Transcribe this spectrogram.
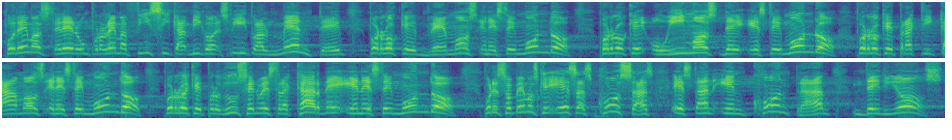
podemos tener un problema físico, amigo, espiritualmente por lo que vemos en este mundo, por lo que oímos de este mundo, por lo que practicamos en este mundo, por lo que produce nuestra carne en este mundo. Por eso vemos que esas cosas están en contra de Dios.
